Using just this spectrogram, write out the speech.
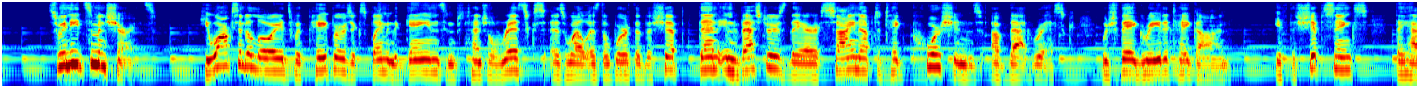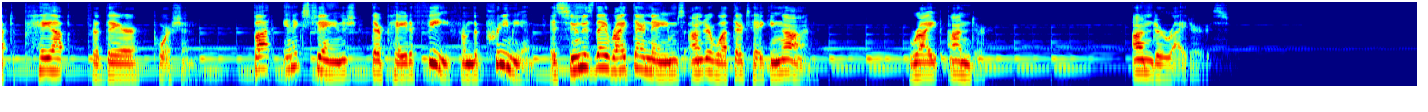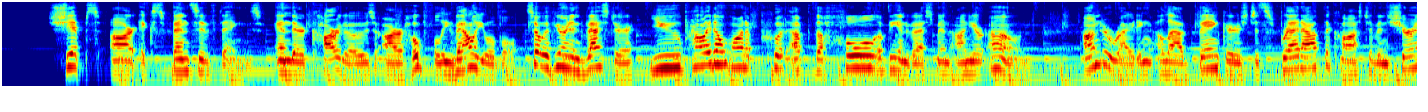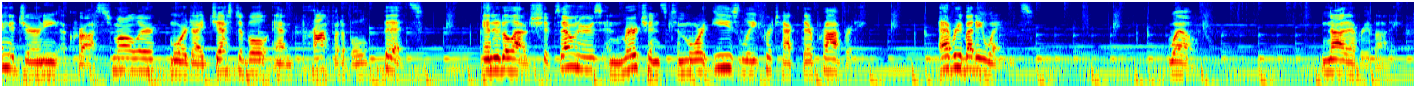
So he needs some insurance. He walks into Lloyd's with papers explaining the gains and potential risks as well as the worth of the ship. Then investors there sign up to take portions of that risk, which they agree to take on. If the ship sinks, they have to pay up for their portion. But in exchange, they're paid a fee from the premium as soon as they write their names under what they're taking on. Right under. Underwriters. Ships are expensive things, and their cargoes are hopefully valuable. So, if you're an investor, you probably don't want to put up the whole of the investment on your own. Underwriting allowed bankers to spread out the cost of insuring a journey across smaller, more digestible, and profitable bits. And it allowed ship's owners and merchants to more easily protect their property. Everybody wins. Well, not everybody.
